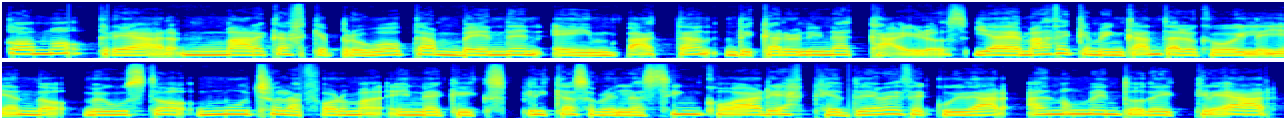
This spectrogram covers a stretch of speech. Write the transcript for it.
Cómo crear marcas que provocan, venden e impactan de Carolina Kairos. Y además de que me encanta lo que voy leyendo, me gustó mucho la forma en la que explica sobre las cinco áreas que debes de cuidar al momento de crear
